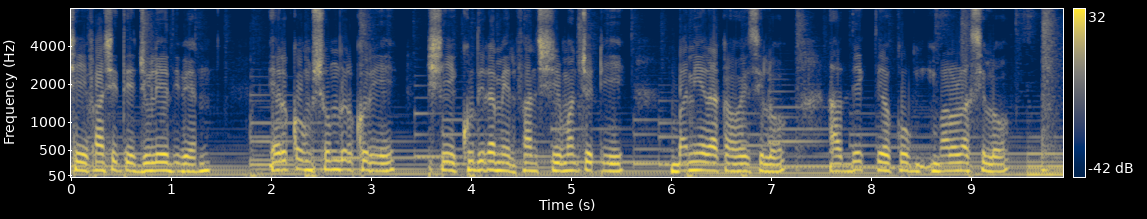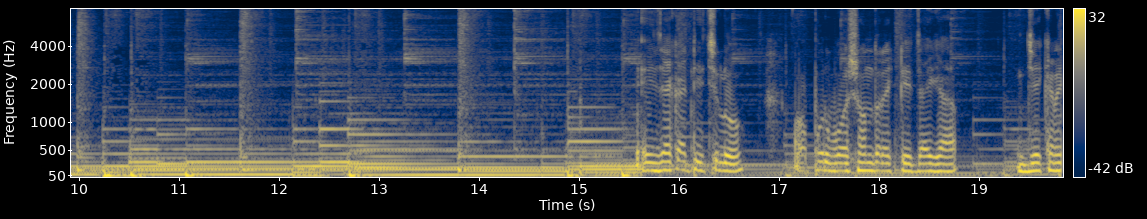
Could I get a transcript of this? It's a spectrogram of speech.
সেই ফাঁসিতে ঝুলিয়ে দিবেন। এরকম সুন্দর করে সেই ক্ষুদিরামের ফাঁসির মঞ্চটি বানিয়ে রাখা হয়েছিল, আর দেখতেও খুব ভালো লাগছিল। এই জায়গাটি ছিল অপূর্ব সুন্দর একটি জায়গা, যেখানে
